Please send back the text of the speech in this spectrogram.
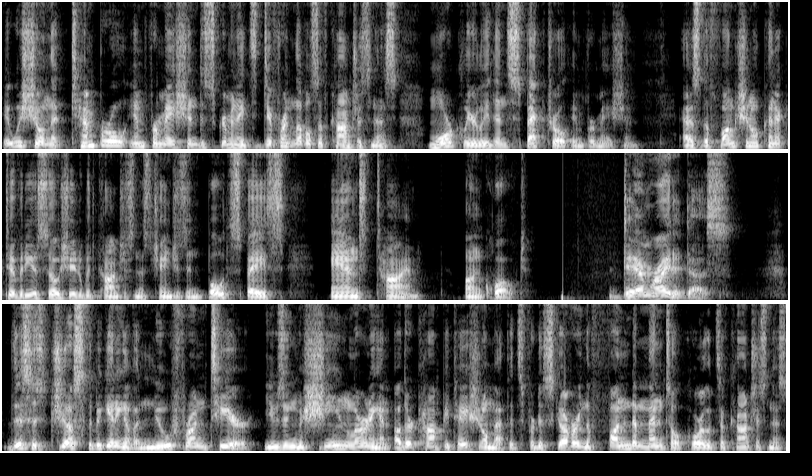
it was shown that temporal information discriminates different levels of consciousness more clearly than spectral information, as the functional connectivity associated with consciousness changes in both space and time. Unquote. Damn right it does. This is just the beginning of a new frontier using machine learning and other computational methods for discovering the fundamental correlates of consciousness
